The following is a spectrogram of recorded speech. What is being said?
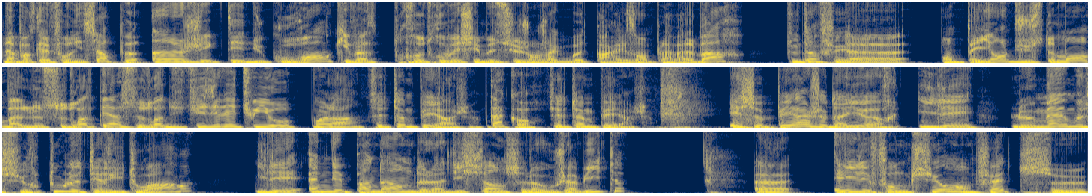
n'importe quel fournisseur peut injecter du courant qui va se retrouver chez Monsieur Jean-Jacques Bott, par exemple, à Valbar, Tout à fait. euh, en payant justement bah, le- ce droit de péage, ce droit d'utiliser les tuyaux. Voilà, c'est un péage. D'accord. C'est un péage. Et ce péage, d'ailleurs, il est le même sur tout le territoire. Il est indépendant de la distance là où j'habite. Euh, et il est fonction, en fait, ce,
